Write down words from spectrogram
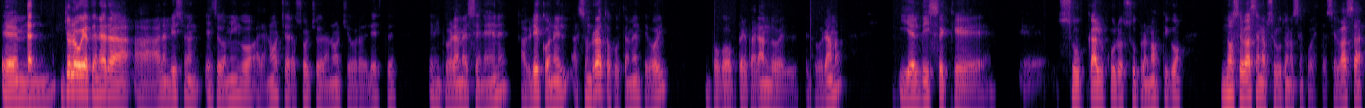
Em, eh. yo lo voy a tener a, Alan Lichtman este domingo a la noche, a las 8 de la noche, hora del este, en mi programa de CNN. Hablé con él hace un rato, justamente hoy, un poco preparando el, el programa, y él dice que su cálculo, su pronóstico, no se basa en absoluto en las encuestas, se basa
